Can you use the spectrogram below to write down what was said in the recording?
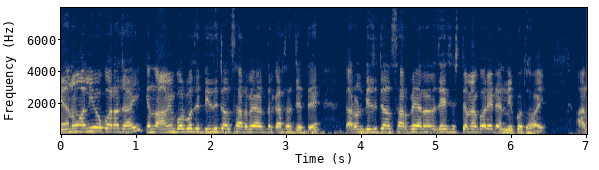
ম্যানুয়ালিও করা যায়, কিন্তু আমি বলব যে ডিজিটাল সার্ভেয়ারদের কাছে যেতে, কারণ ডিজিটাল সার্ভেয়াররা যে সিস্টেমে করে, এটা নিখুঁত হয়। আর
